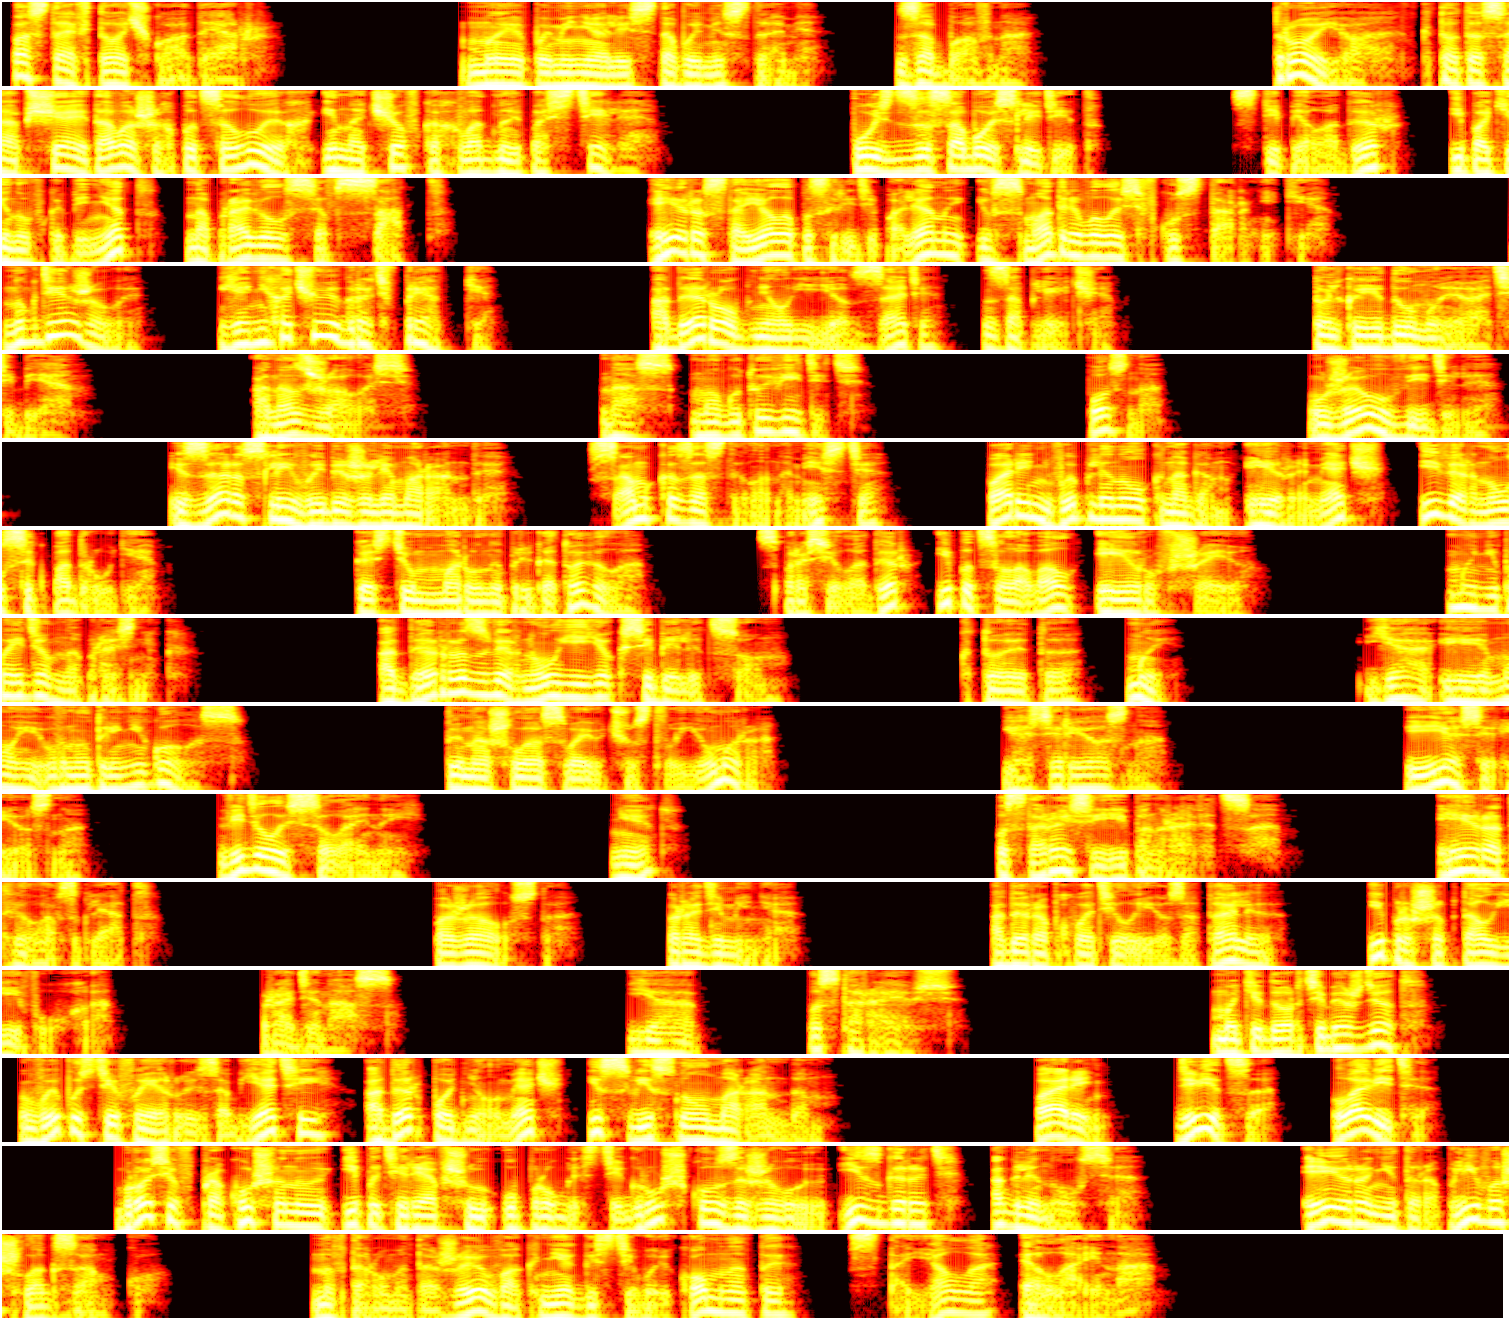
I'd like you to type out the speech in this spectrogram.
Поставь точку, Адер. Мы поменялись с тобой местами. Забавно. Трою кто-то сообщает о ваших поцелуях и ночевках в одной постели. Пусть за собой следит. Скипел Адер и, покинув кабинет, направился в сад. Эйра стояла посреди поляны и всматривалась в кустарники. «Ну где же вы? Я не хочу играть в прятки». Адер обнял ее сзади, за плечи. «Только и думаю о тебе». Она сжалась. «Нас могут увидеть». Поздно. Уже увидели. Из зарослей выбежали маранды. Самка застыла на месте. Парень выплюнул к ногам Эйры мяч и вернулся к подруге. «Костюм Маруны приготовила?» — спросил Адер и поцеловал Эйру в шею. «Мы не пойдем на праздник». Адер развернул ее к себе лицом. «Кто это мы?» «Я и мой внутренний голос». «Ты нашла свое чувство юмора?» «Я серьезно». «И я серьезно. Виделась с Элайной?» «Нет». «Постарайся ей понравиться». Эйр отвела взгляд. Пожалуйста, ради меня». Адер обхватил ее за талию и прошептал ей в ухо. «Ради нас». «Я постараюсь». «Матидор тебя ждет». Выпустив Эйру из объятий, Адер поднял мяч и свистнул марандом. «Парень, девица, ловите!» Бросив прокушенную и потерявшую упругость игрушку за живую изгородь, оглянулся. Эйра неторопливо шла к замку. На втором этаже в окне гостевой комнаты стояла Элайна.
